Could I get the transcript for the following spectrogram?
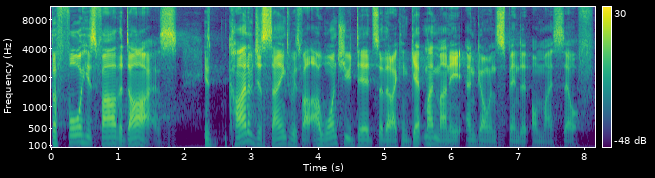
before his father dies. He's kind of just saying to his father, I want you dead so that I can get my money and go and spend it on myself.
